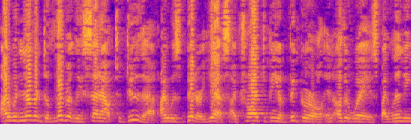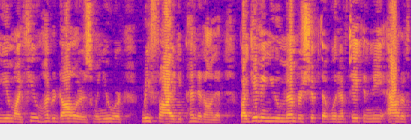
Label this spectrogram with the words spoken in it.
I would never deliberately set out to do that. I was bitter, yes. I tried to be a big girl in other ways by lending you my few hundred dollars when you were refi dependent on it, by giving you membership that would have taken me out of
